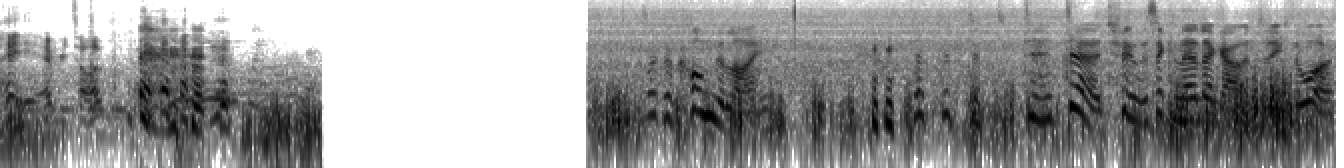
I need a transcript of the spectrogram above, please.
I hit it every time. It's like a conga line. Do you think they're sticking their leg out underneath the water?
